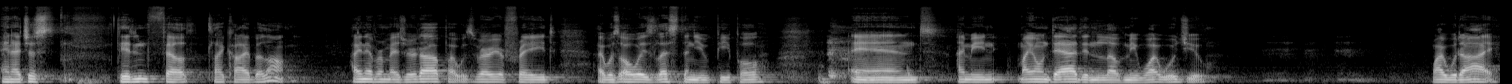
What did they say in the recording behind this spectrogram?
and I just didn't felt like I belonged. I never measured up. I was very afraid. I was always less than you people. And I mean, my own dad didn't love me. Why would you? Why would I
